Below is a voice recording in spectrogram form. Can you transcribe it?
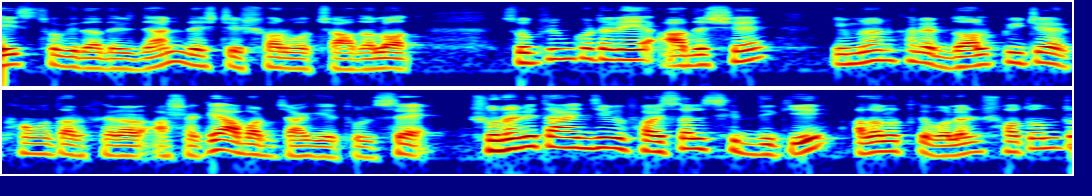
এই স্থগিতাদেশ দেন দেশটির সর্বোচ্চ আদালত। সুপ্রিম কোর্টের এই আদেশে ইমরান খানের দল পিটিআইয়ের ক্ষমতার ফেরার আশাকে আবার জাগিয়ে তুলছে। শুনানিতে আইনজীবী ফয়সাল সিদ্দিকী আদালতকে বলেন, স্বতন্ত্র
